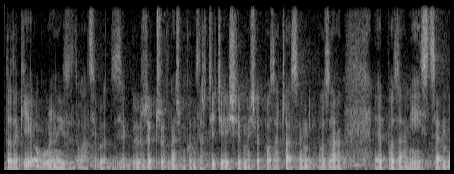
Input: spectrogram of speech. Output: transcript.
do takiej ogólnej sytuacji, bo jakby rzecz w naszym koncercie dzieje się, myślę, poza czasem i poza, poza miejscem.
